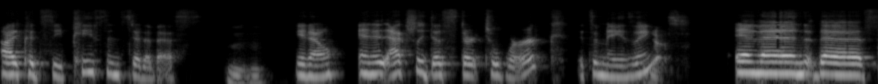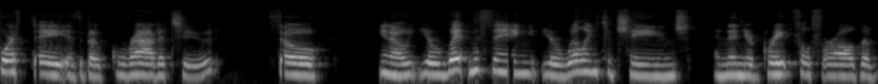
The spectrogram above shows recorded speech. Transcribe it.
I could see peace instead of this, Mhm. you know, and it actually does start to work. It's amazing. yes And then the fourth day is about gratitude. So, you know, you're witnessing, you're willing to change, and then you're grateful for all the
